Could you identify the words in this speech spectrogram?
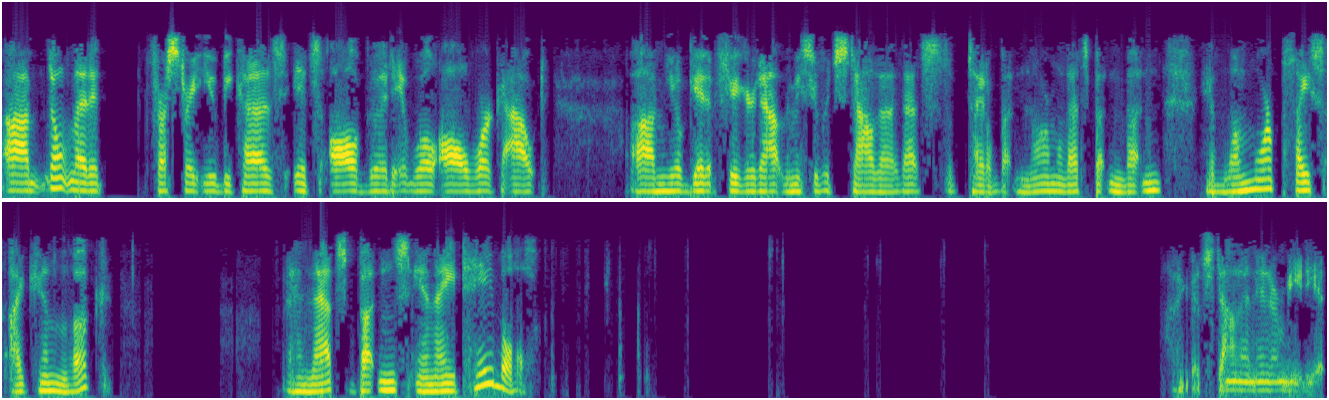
Um, don't let it frustrate you because it's all good. It will all work out. Um, you'll get it figured out. Let me see which style the, that's the title button. Normal, that's button button. I have one more place I can look. And that's buttons in a table. I think it's down in intermediate.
